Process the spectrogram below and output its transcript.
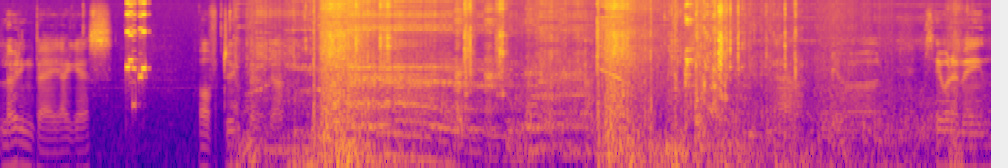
loading bay, I guess, of Duke Burger. Oh god. See what I mean?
